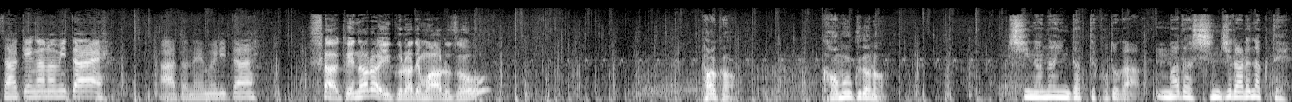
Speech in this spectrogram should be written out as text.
酒が飲みたい。あと眠りたい。酒ならいくらでもあるぞ。タカ寡黙だな。死なないんだってことがまだ信じられなくて。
